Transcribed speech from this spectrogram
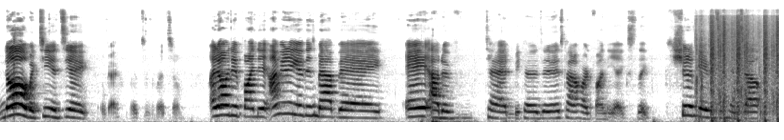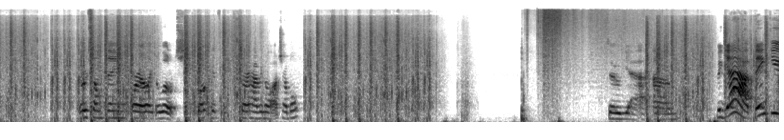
no, my TNT. Okay, that's in the redstone. I know I didn't find it. I'm going to give this map a A out of 10 because it is kind of hard to find the eggs. They should have given some hints out or something, or like a little book if you start having a lot of trouble. So yeah, um, but yeah, thank you.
